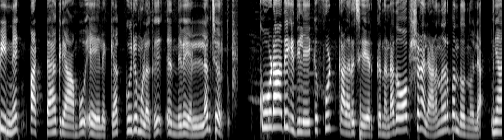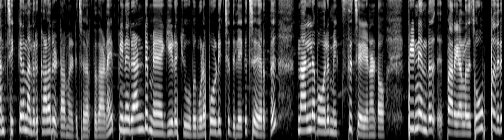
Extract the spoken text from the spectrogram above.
പിന്നെ പട്ട ഗ്രാമ്പു ഏലക്ക കുരുമുളക് എന്നിവയെല്ലാം ചേർത്തു. കൂടാതെ ഇതിലേക്ക് ഫുഡ് കളർ ചേർക്കുന്നുണ്ട്. അത് ഓപ്ഷണലാണ് നിർബന്ധമൊന്നുമില്ല. ഞാൻ ചിക്കന് നല്ലൊരു കളർ ഇട്ടാൻ വേണ്ടി ചേർത്തതാണ്. പിന്നെ രണ്ട് മാഗിയുടെ ക്യൂബും കൂടെ പൊടിച്ചതിലേക്ക് ചേർത്ത് നല്ലപോലെ മിക്സ് ചെയ്യണം കേട്ടോ പിന്നെ എന്ത് പറയാനുള്ളത് വെച്ചാൽ ഉപ്പ് ഇതിൽ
